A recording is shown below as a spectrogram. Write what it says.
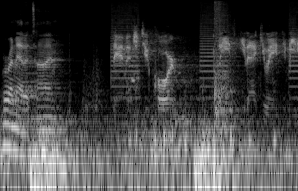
we're running out of time. Damage to core. Please evacuate immediately.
